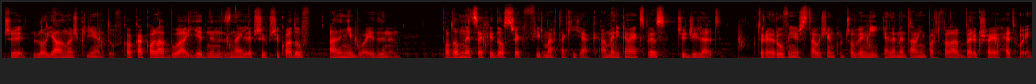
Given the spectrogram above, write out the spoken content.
czy lojalność klientów. Coca-Cola była jednym z najlepszych przykładów, ale nie była jedynym. Podobne cechy dostrzegł w firmach takich jak American Express czy Gillette, które również stały się kluczowymi elementami portfela Berkshire Hathaway.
